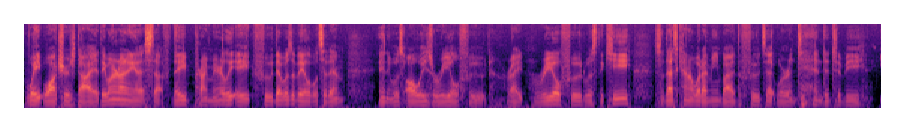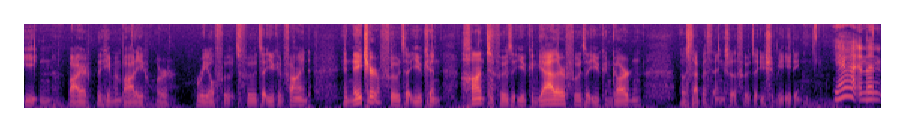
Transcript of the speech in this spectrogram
Weight Watchers diet. They weren't on any of that stuff. They primarily ate food that was available to them, and it was always real food, right? Real food was the key. So that's kind of what I mean by the foods that were intended to be eaten by the human body were real foods, foods that you can find in nature, foods that you can hunt, foods that you can gather, foods that you can garden those type of things are the foods that you should be eating. Yeah, and then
